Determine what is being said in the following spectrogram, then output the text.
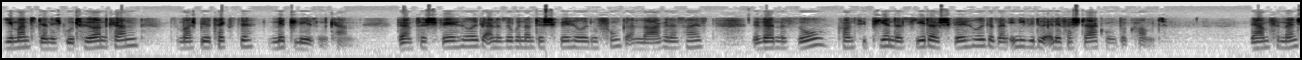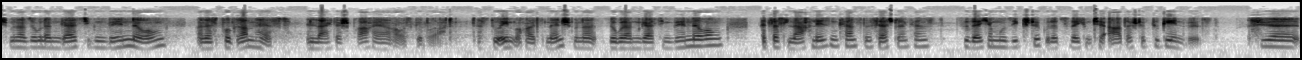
jemand, der nicht gut hören kann, zum Beispiel Texte mitlesen kann. Wir haben für Schwerhörige eine sogenannte schwerhörigen Funkanlage. Das heißt, wir werden es so konzipieren, dass jeder Schwerhörige seine individuelle Verstärkung bekommt. Wir haben für Menschen mit einer sogenannten geistigen Behinderung das Programmheft in leichter Sprache herausgebracht, dass du eben auch als Mensch mit einer sogenannten geistigen Behinderung etwas nachlesen kannst und feststellen kannst, zu welchem Musikstück oder zu welchem Theaterstück du gehen willst. Für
